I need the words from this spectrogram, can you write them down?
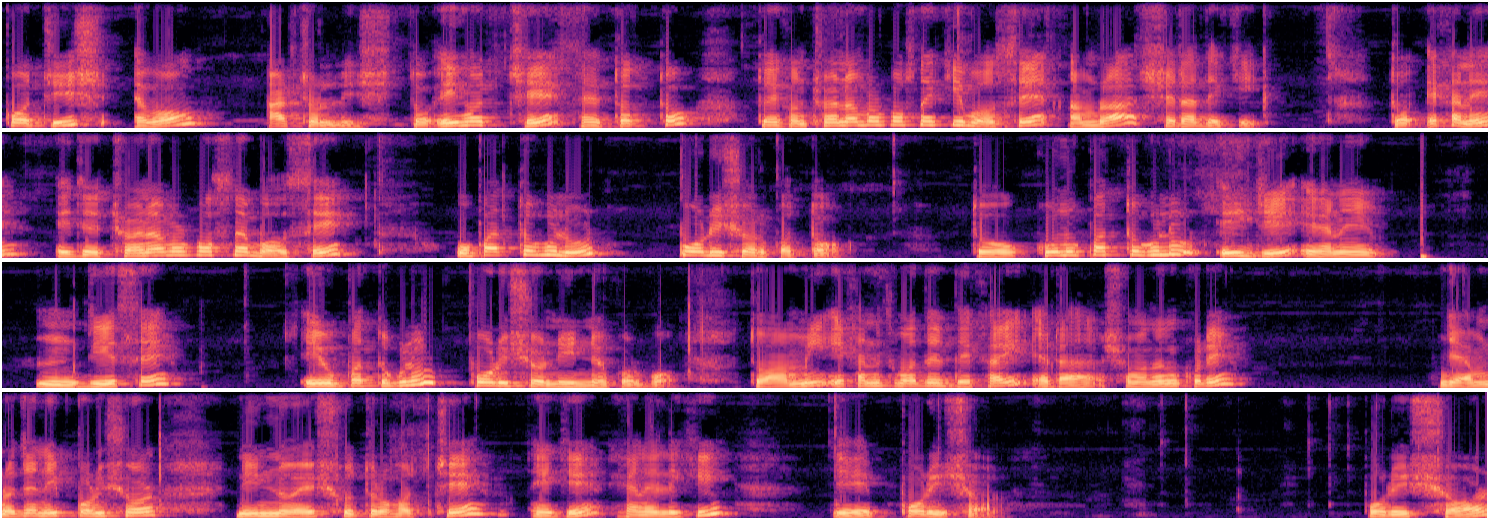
পঁচিশ এবং আটচল্লিশ। তো এই হচ্ছে তথ্য। তো এখন ছয় নম্বর প্রশ্নে কি বলছে আমরা সেটা দেখি। তো এখানে এই যে ছয় নম্বর প্রশ্নে বলছে, উপাত্তগুলোর পরিসর কত? তো কোন উপাত্তগুলো? এই যে এখানে দিয়েছে, এই উপাত্তগুলোর পরিসর নির্ণয় করব। তো আমি এখানে তোমাদের দেখাই, এটা সমাধান করে যে আমরা জানি পরিসর নির্ণয়ের সূত্র হচ্ছে, এই যে এখানে লিখি যে পরিসর। পরিসর,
